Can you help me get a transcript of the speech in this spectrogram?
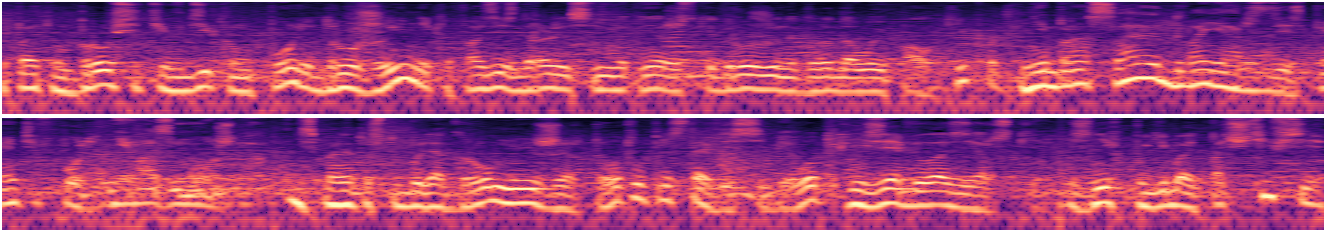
И поэтому бросить их в диком поле дружинников, а здесь дрались именно княжеские дружины, городовые полки, не бросают бояр здесь, понимаете, в поле. Невозможно. Несмотря на то, что что были огромные жертвы. Вот вы представьте себе, вот князья Белозерские. Из них погибают почти все.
